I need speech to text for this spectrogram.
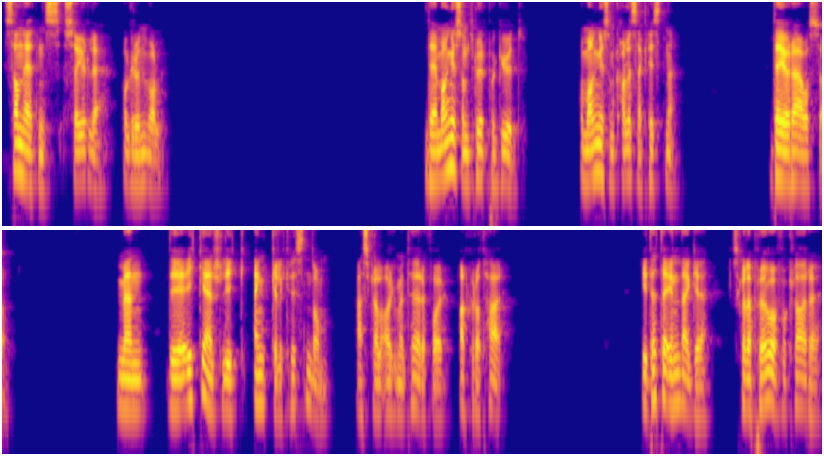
Sannhetens søyle og grunnvoll Det er mange som tror på Gud, og mange som kaller seg kristne. Det gjør jeg også. Men det er ikke en slik enkel kristendom jeg skal argumentere for akkurat her. I dette innlegget skal jeg prøve å forklare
